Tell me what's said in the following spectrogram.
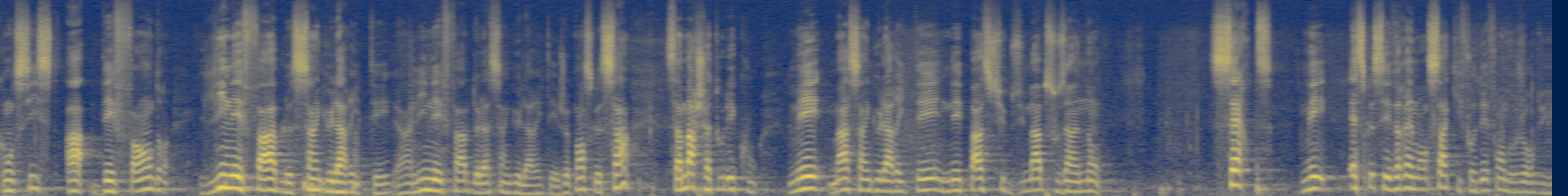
consiste à défendre l'ineffable singularité, hein, l'ineffable de la singularité. Je pense que ça, ça marche à tous les coups. Mais ma singularité n'est pas subsumable sous un nom. Certes, mais est-ce que c'est vraiment ça qu'il faut défendre aujourd'hui?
